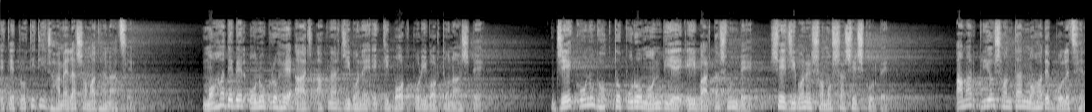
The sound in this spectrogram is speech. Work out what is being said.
এতে প্রতিটি ঝামেলা সমাধান আছে। মহাদেবের অনুগ্রহে আজ আপনার জীবনে একটি বট পরিবর্তন আসবে। যে কোনো ভক্ত পুরো মন দিয়ে এই বার্তা শুনবে, সে জীবনের সমস্যা শেষ করবে। আমার প্রিয় সন্তান মহাদেব বলেছেন,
